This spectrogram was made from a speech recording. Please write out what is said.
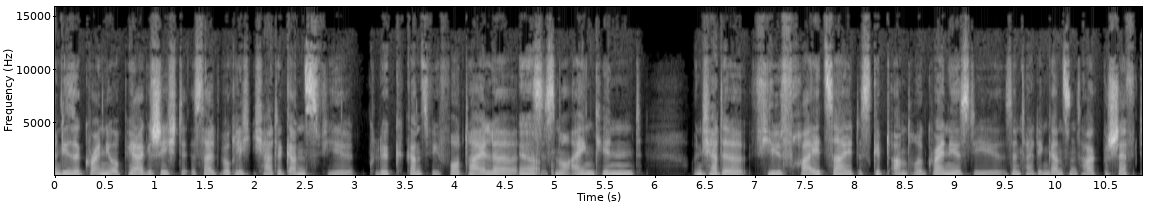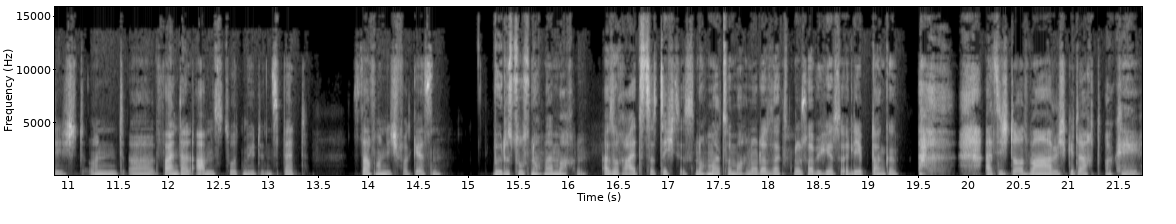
Und diese Granny Au pair Geschichte ist halt wirklich, ich hatte ganz viel Glück, ganz viel Vorteile. Ja. Es ist nur ein Kind und ich hatte viel Freizeit. Es gibt andere Grannies, die sind halt den ganzen Tag beschäftigt und äh, fallen dann abends todmüde ins Bett. Das darf man nicht vergessen. Würdest du es nochmal machen? Also reizt es dich, das nochmal zu machen oder sagst du, das habe ich jetzt erlebt, danke? Als ich dort war, habe ich gedacht, okay,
